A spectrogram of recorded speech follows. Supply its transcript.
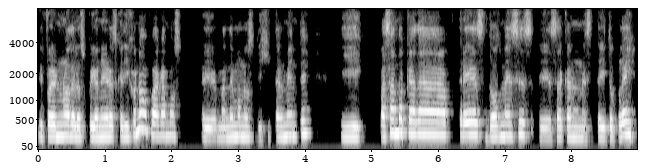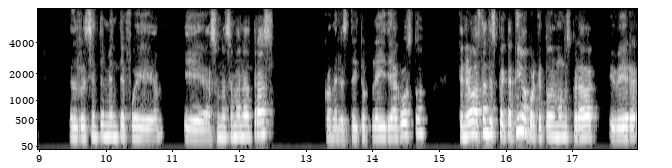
y fue uno de los pioneros que dijo, no, hagamos, eh, mandémonos digitalmente y pasando cada tres, dos meses sacan un State of Play. El recientemente fue hace una semana atrás con el State of Play de agosto generó bastante expectativa porque todo el mundo esperaba ver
